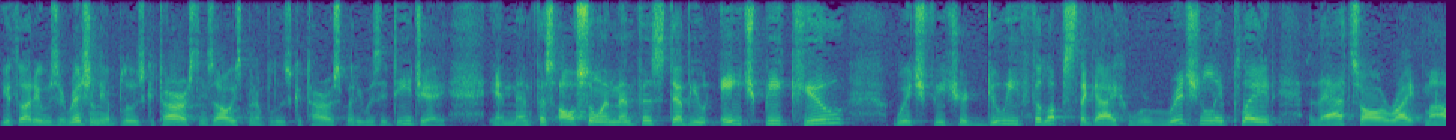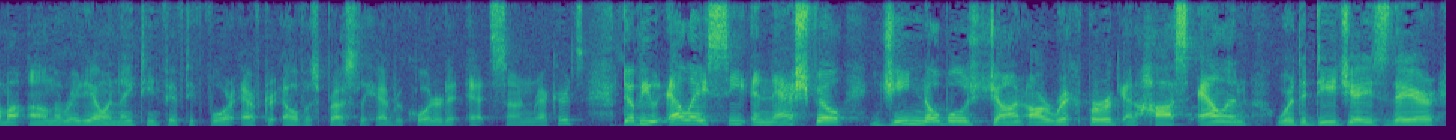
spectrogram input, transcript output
You thought he was originally a blues guitarist, and he's always been a blues guitarist, but he was a DJ in Memphis. Also in Memphis, WHBQ which featured Dewey Phillips, the guy who originally played That's All Right Mama on the radio in 1954 after Elvis Presley had recorded it at Sun Records. WLAC in Nashville, Gene Nobles, John R. Richbourg, and Hoss Allen were the DJs there.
